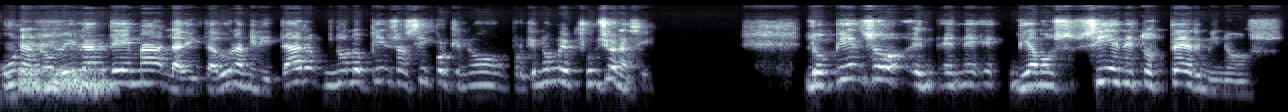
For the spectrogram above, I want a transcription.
una novela tema, la dictadura militar, no lo pienso así porque no, porque no me funciona así. Lo pienso, en, digamos, sí en estos términos,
